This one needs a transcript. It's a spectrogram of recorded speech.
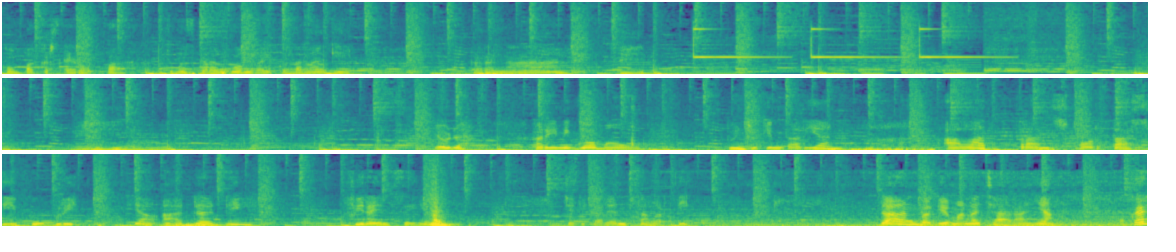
Compakers Eropa Cuma sekarang gue nggak ikutan lagi Karena ya udah hari ini gue mau tunjukin kalian alat transportasi publik yang ada di Firenze. Jadi kalian bisa ngerti dan bagaimana caranya oke?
